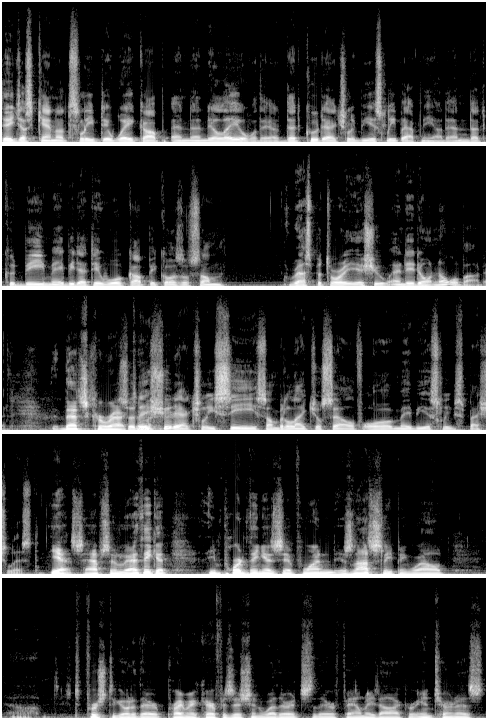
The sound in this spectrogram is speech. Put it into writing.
They just cannot sleep. They wake up and then they lay over there. That could actually be a sleep apnea. Then that could be maybe that they woke up because of some respiratory issue and they don't know about it. That's correct. So they And- should actually see somebody like yourself or maybe a sleep specialist. Yes, absolutely. I think it, the important thing is if one is not sleeping well, uh, first to go to their primary care physician, whether it's their family doc or internist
